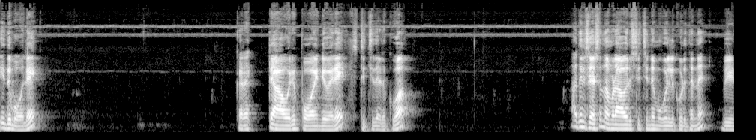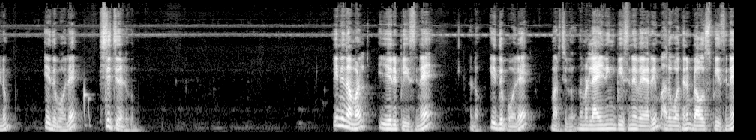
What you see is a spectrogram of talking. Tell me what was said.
ഇതുപോലെ കറക്റ്റ് ആ ഒരു പോയിന്റ് വരെ സ്റ്റിച്ച് ചെയ്തെടുക്കുക. അതിനുശേഷം നമ്മുടെ ആ ഒരു സ്റ്റിച്ചിന്റെ മുകളിൽ കൂടി തന്നെ വീണ്ടും ഇതുപോലെ സ്റ്റിച്ച് ചെയ്തെടുക്കും. ഇനി നമ്മൾ ഈ ഒരു പീസിനെ കണ്ടോ ഇതുപോലെ മറിച്ചിടുക നമ്മൾ ലൈനിങ് പീസിനെ വേറെയും അതുപോലെ തന്നെ ബ്ലൗസ് പീസിനെ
